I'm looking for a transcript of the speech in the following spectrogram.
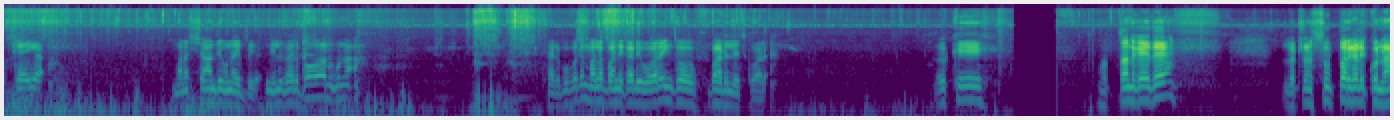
ఓకే ఇక మనశ్శాంతి ఉన్నాయి ఇప్పుడు ఇక. నీళ్ళు సరిపోవాలనుకున్నా. సరిపోతే మళ్ళీ బండి కాడికి పోవాలి ఇంకో బాటిల్ తెచ్చుకోవాలి ఓకే. మొత్తానికైతే లొట్ల సూపర్ కడుక్కున్నా.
